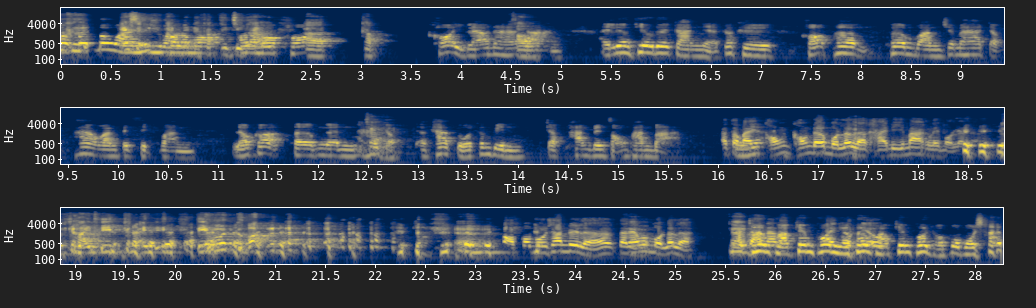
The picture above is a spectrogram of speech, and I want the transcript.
็คือเมื่อวานนี้ SME ควันอรเนี่ยมนะครับจริงๆแล้วคอรมเคาะเอ่อครับเคาะอีกแล้วนะฮะเอาอาจารย์ไอ้เรื่องเที่ยวด้วยกันเนี่ยก็คือเคาะเพิ่มเพิ่มวันใช่ไหมฮะจากห้าวันเป็นสิบวัน แล้วก็เติมเงินให้กับค่าตั๋วเครื่องบินจากพันเป็นสองพันบาทอะทำไมตรงเนี้ยของของเดิมหมดแล้วเหรอขายดีมากเลยหมดแล้วเหรอขายดีขายดีเตรียมไว้ก่อนเออตอบโปรโมชั่นด้วยเหรอแต่แล้วว่าหมดแล้วเหรอครับเพิ่มความเข้มข้นไงไปคนเดีเพิ่มยวความเข้มข้นของโปรโมชั่น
